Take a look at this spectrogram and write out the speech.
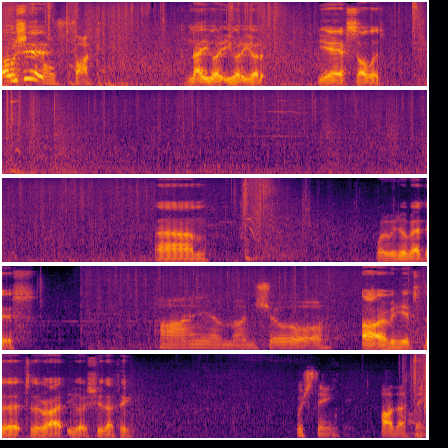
Oh shit! Oh fuck. No, you got it, you got it, you got it. Yeah, solid. Um, what do we do about this? I am unsure. Oh, over here to the to the right. You got to shoot that thing. Which thing? Oh, that thing.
